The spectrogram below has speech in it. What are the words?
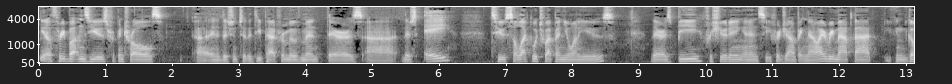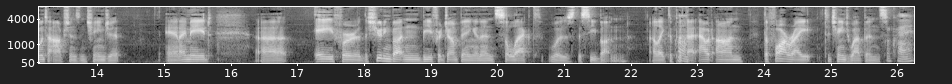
you know three buttons used for controls. Uh, in addition to the D-pad for movement, there's uh, there's A to select which weapon you want to use. There's B for shooting and C for jumping. Now I remapped that. You can go into options and change it. And I made uh, A for the shooting button, B for jumping, and then select was the C button. I like to put Huh. that out on the far right to change weapons. Okay.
